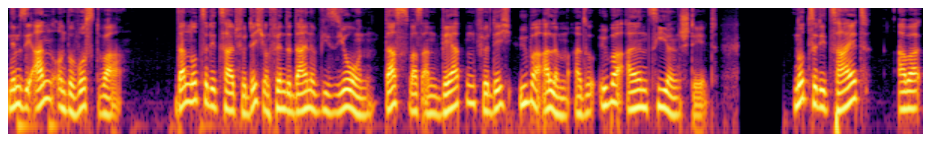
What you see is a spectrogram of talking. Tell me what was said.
Nimm sie an und bewusst wahr. Dann nutze die Zeit für dich und finde deine Vision, das, was an Werten für dich über allem, also über allen Zielen steht. Nutze die Zeit, aber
